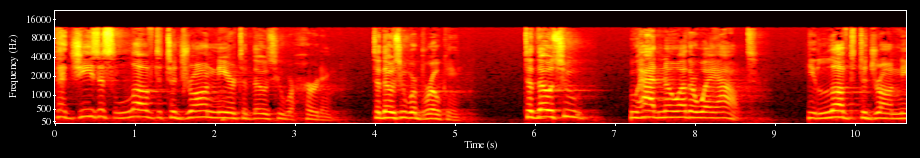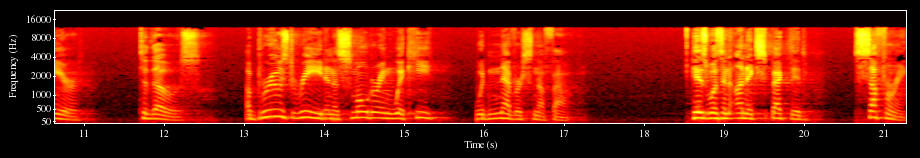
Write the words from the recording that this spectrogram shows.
that Jesus loved to draw near to those who were hurting, to those who were broken, to those who, who had no other way out. He loved to draw near to those. A bruised reed and a smoldering wick he would never snuff out. His was an unexpected suffering.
